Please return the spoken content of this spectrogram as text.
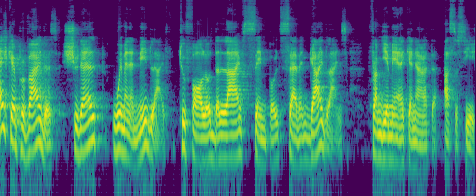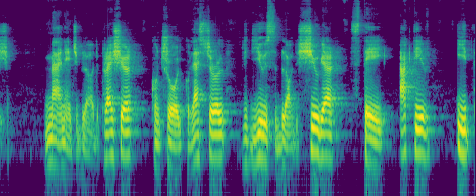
Healthcare providers should help women at midlife to follow the Life Simple 7 guidelines from the American Heart Association. Manage blood pressure, control cholesterol, reduce blood sugar, stay active, eat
